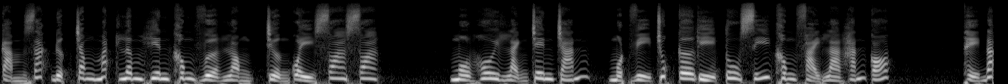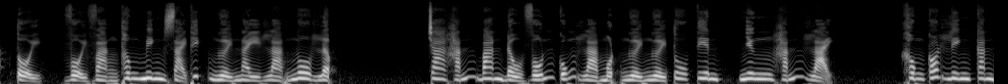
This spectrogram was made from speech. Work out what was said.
Cảm giác được trong mắt Lâm Hiên không vừa lòng, trưởng quầy xoa xoa. Mồ hôi lạnh trên trán một vị trúc cơ kỳ tu sĩ không phải là hắn có. Thể đắc tội, vội vàng thông minh giải thích người này là ngô lập. Cha hắn ban đầu vốn cũng là một người người tu tiên, nhưng hắn lại không có linh căn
